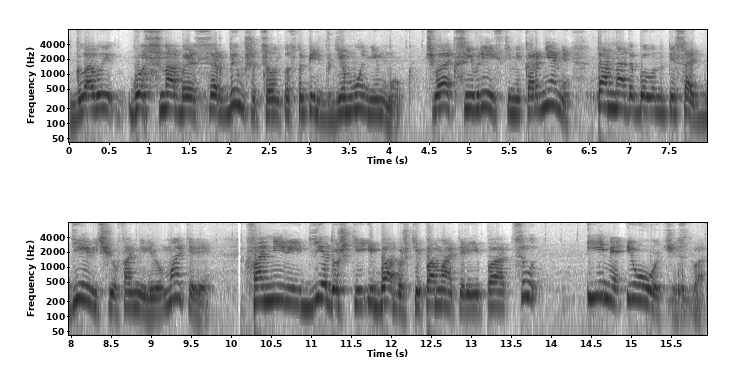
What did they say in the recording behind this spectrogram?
главы Госснаба СССР Дымшица, он поступить в ГИМО не мог. Человек с еврейскими корнями, там надо было написать девичью фамилию матери, фамилии дедушки и бабушки по матери и по отцу, имя и отчество.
